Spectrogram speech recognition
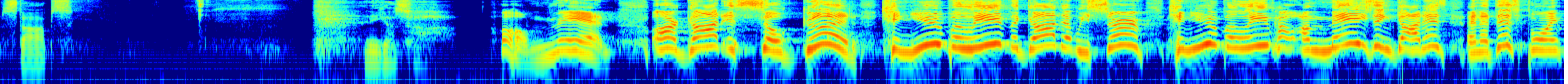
stops and he goes, Oh Oh, man, our God is so good. Can you believe the God that we serve? Can you believe how amazing God is? And at this point,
